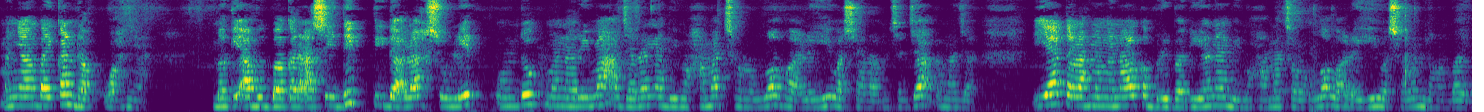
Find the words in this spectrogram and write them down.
menyampaikan dakwahnya. Bagi Abu Bakar As-Siddiq tidaklah sulit untuk menerima ajaran Nabi Muhammad Shallallahu Alaihi Wasallam sejak remaja. Ia telah mengenal kepribadian Nabi Muhammad Shallallahu Alaihi Wasallam dengan baik.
